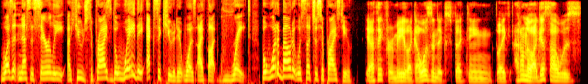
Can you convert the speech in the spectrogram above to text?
wasn't necessarily a huge surprise. The way they executed it was, I thought, great. But what about it was such a surprise to you? Yeah, I think for me, like I wasn't expecting, like I don't know. I guess I was.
